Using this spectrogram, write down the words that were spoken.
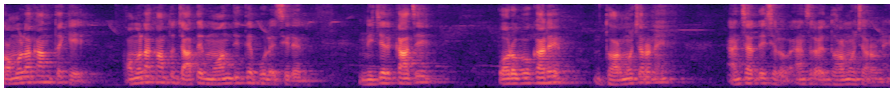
কমলাকান্তকে কমলাকান্ত যাতে মন দিতে বলেছিলেন, নিজের কাজে পরোপকারে, ধর্মচারণে অ্যান্সার দিয়েছিল অ্যান্সার হয় ধর্মচারণে।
